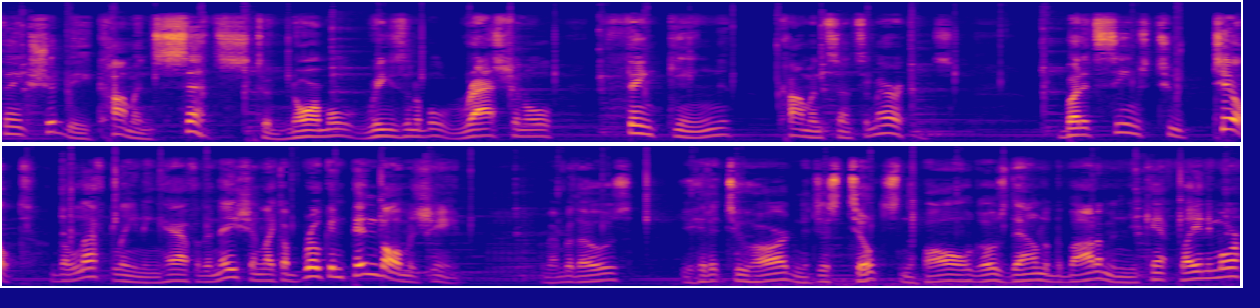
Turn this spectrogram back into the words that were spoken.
think should be common sense to normal, reasonable, rational thinking common sense Americans. But it seems to tilt the left leaning half of the nation like a broken pinball machine. Remember those? You hit it too hard and it just tilts and the ball goes down to the bottom and you can't play anymore?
